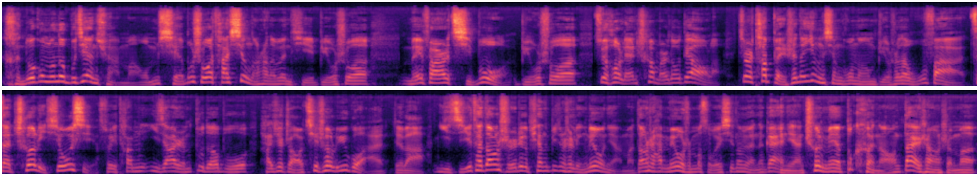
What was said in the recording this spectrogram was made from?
很多功能都不健全嘛。我们且不说它性能上的问题，比如说没法起步，比如说最后连车门都掉。了，就是它本身的硬性功能，比如说它无法在车里休息，所以他们一家人不得不还去找汽车旅馆，对吧？以及他当时这个片子毕竟是零六年嘛，当时还没有什么所谓新能源的概念，车里面也不可能带上什么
